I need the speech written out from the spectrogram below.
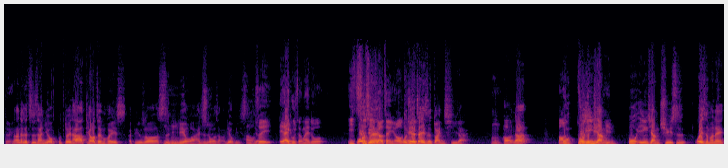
对，那那个资产又不对，它要调整回，呃，比如说四比六啊，还是多少？六比四。所以 AI 股涨太多，一次性调整也 OK。我觉得这也是短期的。嗯，好，那不不影响不影响趋势，为什么呢？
